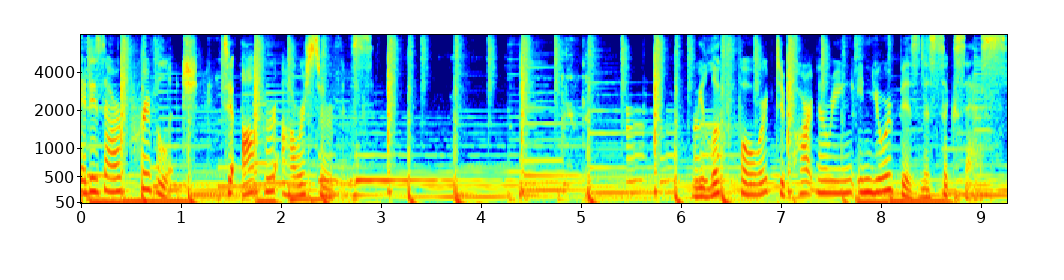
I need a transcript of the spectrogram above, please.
It is our privilege to offer our service. We look forward to partnering in your business success.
